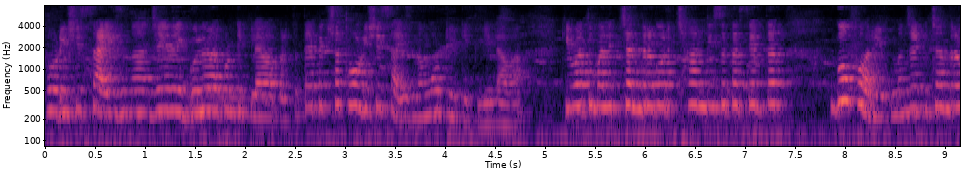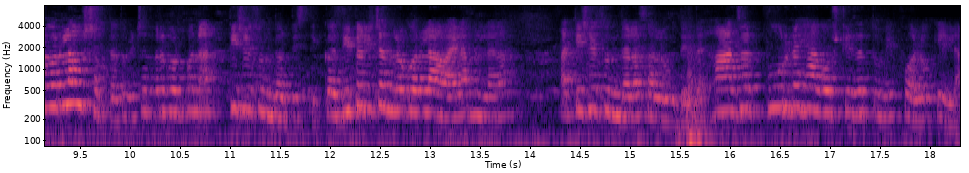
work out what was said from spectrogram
थोडीशी साईजनं जे रेग्युलर आपण टिकल्या वापरतो त्यापेक्षा थोडीशी साईजनं मोठी टिकली लावा. किंवा तुम्हाला चंद्रकोर छान दिसत असेल तर गो फॉर इट म्हणजे चंद्रकोर लावू शकता तुम्ही. चंद्रकोर पण अतिशय सुंदर दिसते. कधीतरी चंद्रकोर लावायला म्हणलं ना अतिशय सुंदर असा लुक देत हा जर पूर्ण ह्या गोष्टी जर तुम्ही फॉलो केला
